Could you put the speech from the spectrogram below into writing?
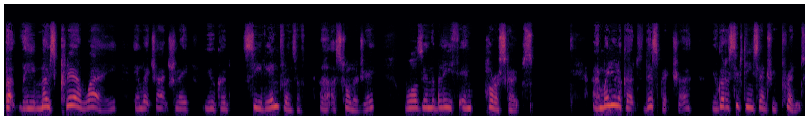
But the most clear way in which actually you could see the influence of uh, astrology was in the belief in horoscopes. And when you look at this picture, you've got a 16th century print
